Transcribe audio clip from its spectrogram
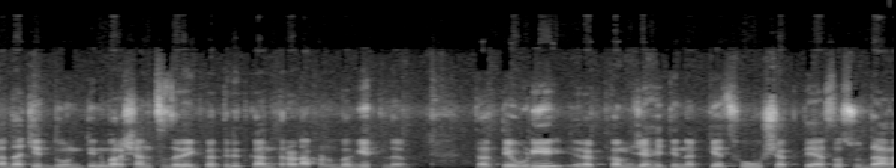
कदाचित दोन तीन वर्षांचं जर एकत्रित कंत्राट आपण बघितलं तर तेवढी रक्कम जी आहे ती नक्कीच होऊ शकते असं सुद्धा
